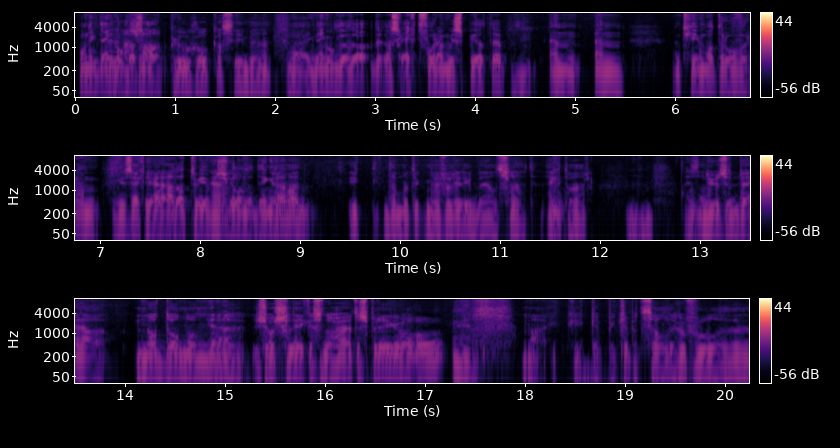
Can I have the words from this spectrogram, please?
Want ik denk de ook als, nationale ploeg ook, als hij met, ja, ik denk ook dat als je echt voor hem gespeeld hebt en, en hetgeen wat er over hem gezegd Ja, wordt, dat dat twee ja. verschillende dingen Ja, maar zijn. ik, daar moet ik mij volledig bij aansluiten. Echt waar. Mhm. Want nu is het bijna not done om Ja. eh, George Lekers nog uit te spreken. Van, oh. Ja. Maar ik, ik, heb, ik heb hetzelfde gevoel eh,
